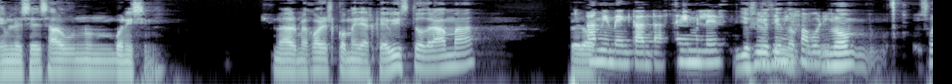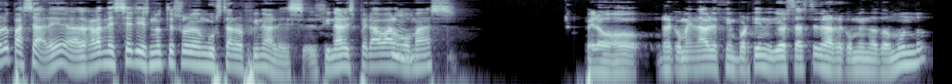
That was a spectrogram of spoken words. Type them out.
Shameless es algo un- buenísimo. Es una de las mejores comedias que he visto, drama. Pero A mí me encanta. Shameless. yo sigo es de diciendo, mis favoritos. no suele pasar, ¿eh? A las grandes series no te suelen gustar los finales. El final esperaba algo Mm. más. Pero recomendable 100% y yo estas tres las recomiendo a todo el mundo.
